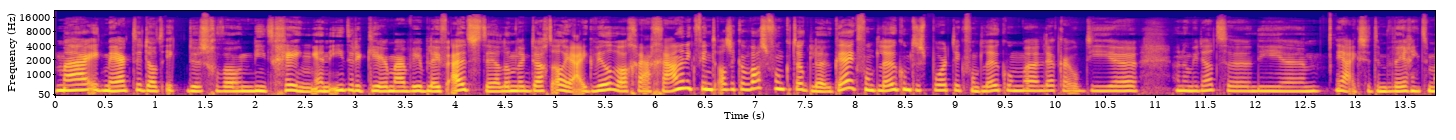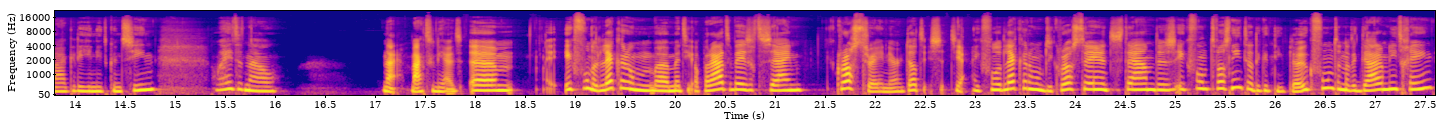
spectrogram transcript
Maar ik merkte dat ik dus gewoon niet ging. En iedere keer maar weer bleef uitstellen. Omdat ik dacht, oh ja, ik wil wel graag gaan. En ik vind, als ik er was, vond ik het ook leuk. Hè? Ik vond het leuk om te sporten. Ik vond het leuk om uh, lekker op die, uh, hoe noem je dat? Uh, die, ja, ik zit een beweging te maken die je niet kunt zien. Hoe heet het nou? Nou, maakt het niet uit. Um, ik vond het lekker om met die apparaten bezig te zijn. Cross trainer, dat is het. Ja, ik vond het lekker om op die cross trainer te staan. Dus ik vond, het was niet dat ik het niet leuk vond en dat ik daarom niet ging.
